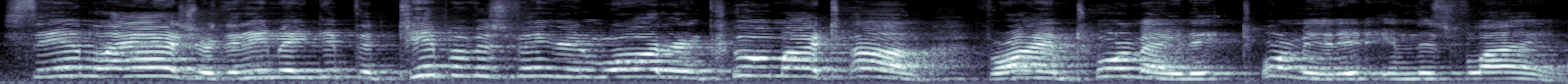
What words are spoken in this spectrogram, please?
Send Lazarus that he may dip the tip of his finger in water and cool my tongue, for I am tormented, tormented in this flame.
